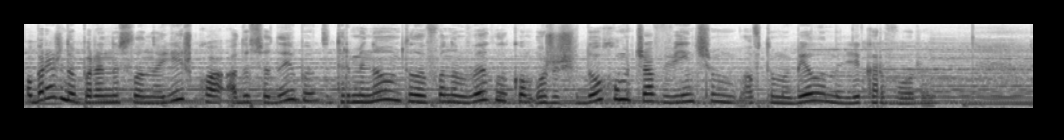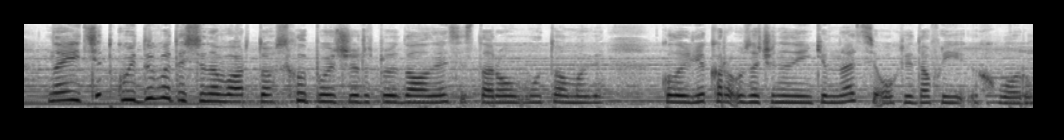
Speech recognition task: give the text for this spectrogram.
Обережно перенесли на ліжко, а до садиби за терміновим телефоном викликом уже духом мчав в іншим автомобілем лікар Ворон. На її тітку й дивитися не варто, схлипуючи, розповідала Ненсі старому Томові, коли лікар у зачиненій кімнаті оглядав її хвору.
